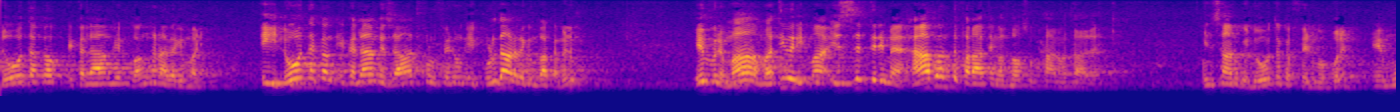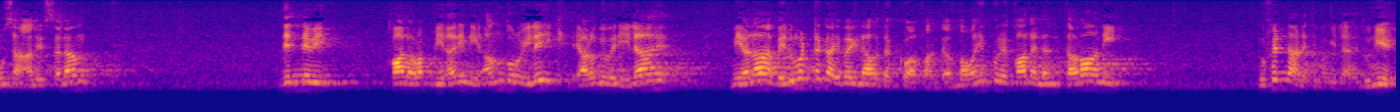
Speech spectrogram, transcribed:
lotaka ekalaange wanhana wege mani ei lotakan ekalaange zaat fulo fenum e kuldana wege ba kamenu evre ma matiwari ma izzatteri ma habant faraten allah subhanahu wa taala insanu ge lotaka fenum මෙයලා බෙලුමට්ටකයි دك දක්වා ده الله වහී كره قال لن تراني නුෆෙන්නා عن මගේ ඉලාහ දුනියෙක්.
